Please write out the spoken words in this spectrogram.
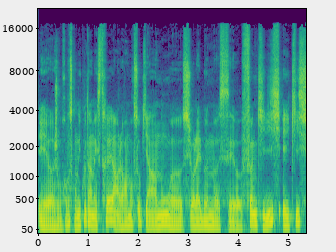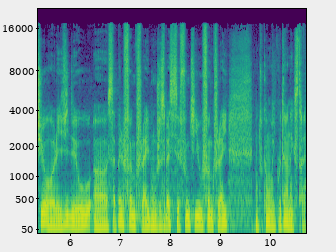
Et euh, je vous propose qu'on écoute un extrait. Alors un morceau qui a un nom euh, sur l'album, c'est euh, Funky Lee, et qui sur les vidéos s'appelle Funkfly. Donc je sais pas si c'est Funky ou Funkfly. En tout cas, on va écouter un extrait.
